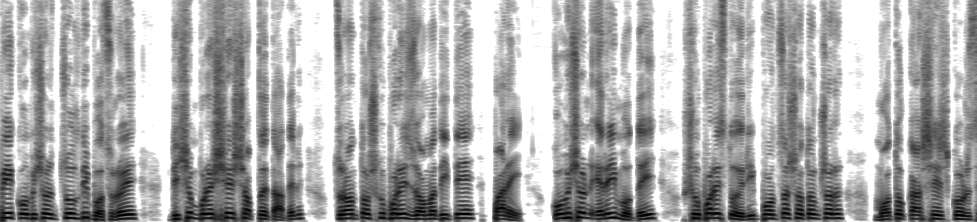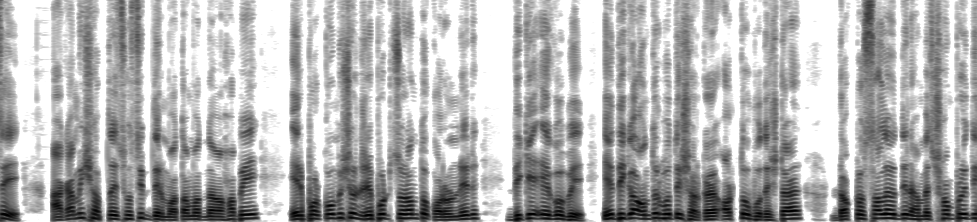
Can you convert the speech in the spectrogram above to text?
পে কমিশন চলতি বছরে ডিসেম্বরের শেষ সপ্তাহে তাদের চূড়ান্ত সুপারিশ জমা দিতে পারে। কমিশন এরই মধ্যেই সুপারিশ তৈরি পঞ্চাশ শতাংশের মতো কাজ শেষ করেছে। আগামী সপ্তাহে সচিবদের মতামত নেওয়া হবে। এরপর কমিশন রিপোর্ট চূড়ান্তকরণের দিকে এগোবে। এদিকে অন্তর্বর্তী সরকারের অর্থ উপদেষ্টা ডক্টর সালেউদ্দিন আহমেদ সম্প্রতি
